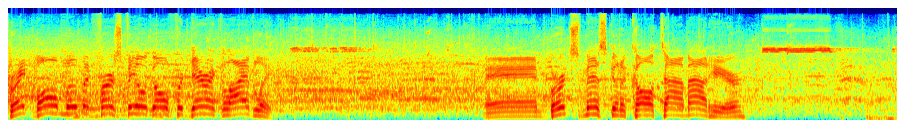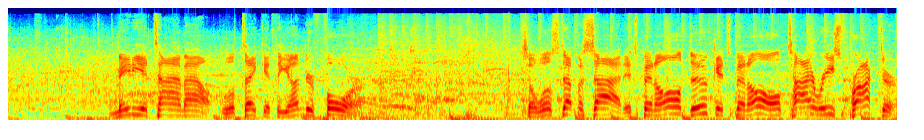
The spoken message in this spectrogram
Great ball movement. First field goal for Dereck Lively. And Bert Smith's going to call timeout here. Media timeout. We'll take it the under four. So we'll step aside. It's been all Duke. It's been all Tyrese Proctor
